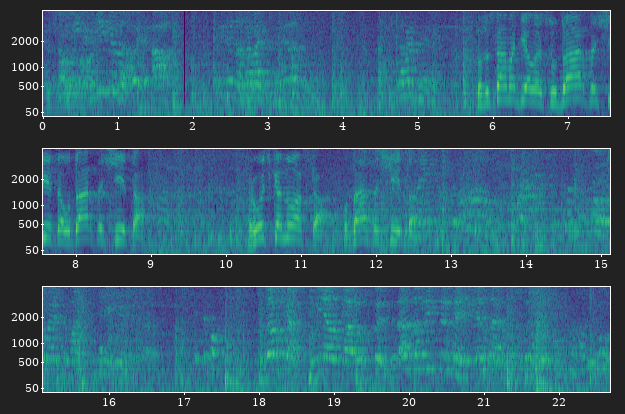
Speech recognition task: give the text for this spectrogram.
Спочатку нога. То же самое делаешь. Удар, защита, удар, защита. Ручка, ножка. Удар, защита. Стоп час. Поміняли пару швидко. Раз, два, три, чотири, п'ять. Біля себе на швидко.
